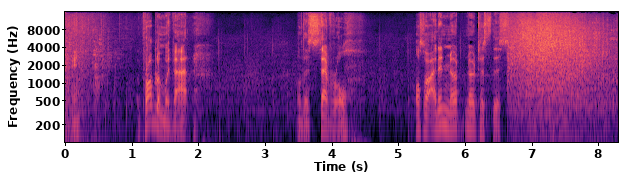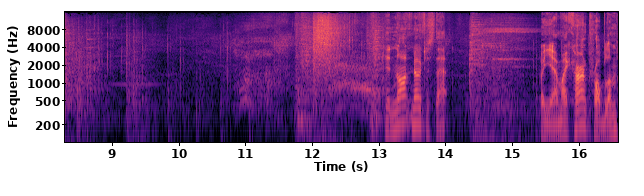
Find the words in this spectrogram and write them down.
Okay. The problem with that... Well, there's several. Also, I didn't not notice this. Did not notice that. But yeah, my current problem...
